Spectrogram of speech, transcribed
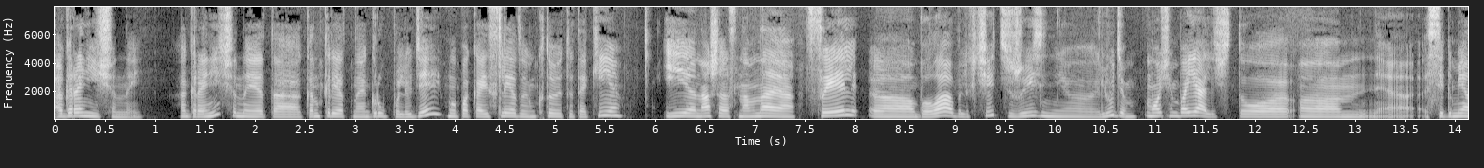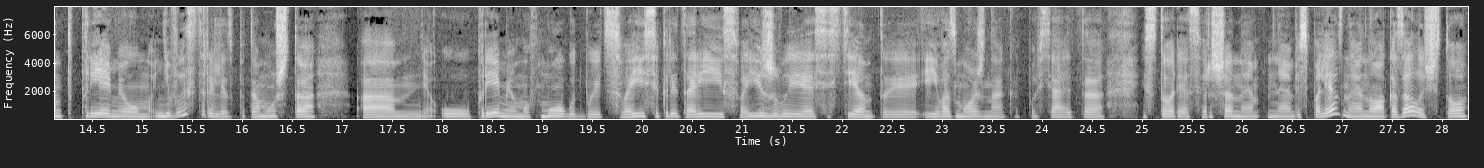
ограниченный. Ограниченный — это конкретная группа людей. Мы пока исследуем, кто это такие. И наша основная цель э, была облегчить жизнь э, людям. Мы очень боялись, что эм, э, сегмент премиум не выстрелит, потому что у премиумов могут быть свои секретари, свои живые ассистенты, и, возможно, как бы вся эта история совершенно бесполезная, но оказалось, что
